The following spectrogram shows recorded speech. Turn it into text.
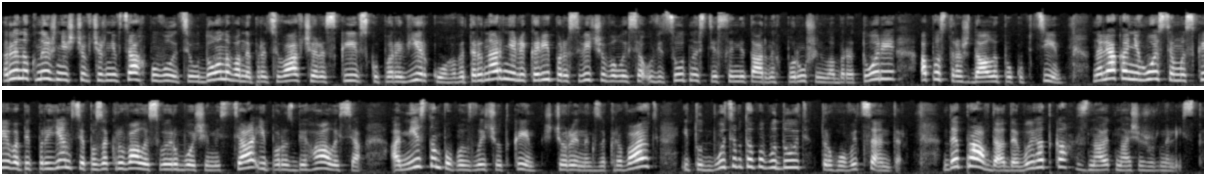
Ринок нижній, що в Чернівцях по вулиці Удонова, не працював через київську перевірку. Ветеринарні лікарі пересвідчувалися у відсутності санітарних порушень лабораторії, а постраждали покупці. Налякані гостями з Києва підприємці позакривали свої робочі місця і порозбігалися. А містом поповзли чутки, що ринок закривають, і тут буцімто побудують торговий центр. Де правда, а де вигадка, знають наші журналісти.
